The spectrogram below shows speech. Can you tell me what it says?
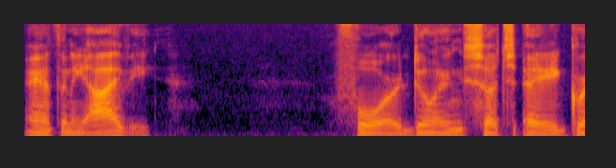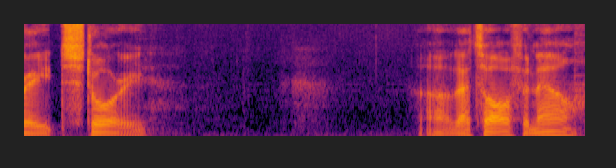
Anthony Ivy, for doing such a great story. Uh, that's all for now.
